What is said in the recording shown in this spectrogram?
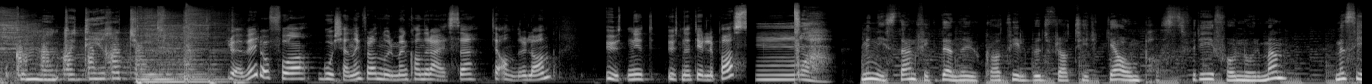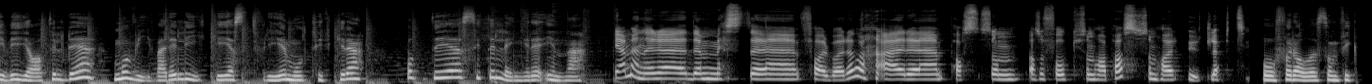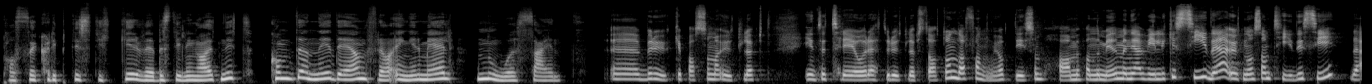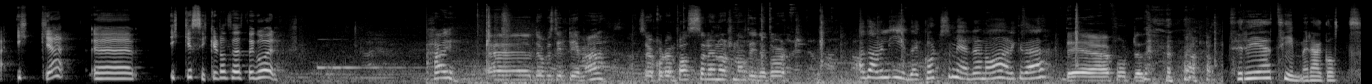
Prøver å få godkjenning for at nordmenn kan reise til andre land uten, uten et gyldig pass. Ministeren fikk denne uka tilbud fra Tyrkia om passfri for nordmenn. Men sier vi ja til det, må vi være like gjestfrie mot tyrkere. Og det sitter lengre inne. Jeg mener eh, det mest eh, farbare da, er eh, pass som, altså folk som har pass som har utløpt. Og for alle som fikk passet klippet i stykker ved bestilling av et nytt, kom denne ideen fra Enger Mehl noe seint. Eh, bruke pass som er utløpt inntil tre år etter utløpsdatoen. Da fanger vi opp de som har med pandemien. Men jeg vil ikke si det uten å samtidig si det er ikke, eh, ikke sikkert at dette går. Hei, eh, du har bestilt time. Søker du en pass eller nasjonalt ID-kort? Ja, det er vel ID-kort som gjelder nå, er det ikke det? Det er fort det. Tre timer er gått.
